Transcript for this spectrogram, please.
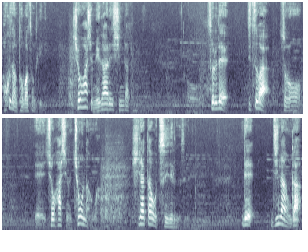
北山討伐の時に小橋身代わりで死んだと。それで実はその、えー、小橋の長男は平田を継いでるんですね。で次男が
